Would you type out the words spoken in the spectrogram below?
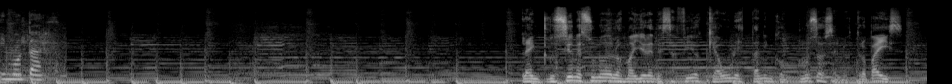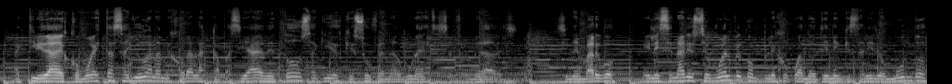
y montar. La inclusión es uno de los mayores desafíos que aún están inconclusos en nuestro país. Actividades como estas ayudan a mejorar las capacidades de todos aquellos que sufren alguna de estas enfermedades. Sin embargo, el escenario se vuelve complejo cuando tienen que salir a un mundo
